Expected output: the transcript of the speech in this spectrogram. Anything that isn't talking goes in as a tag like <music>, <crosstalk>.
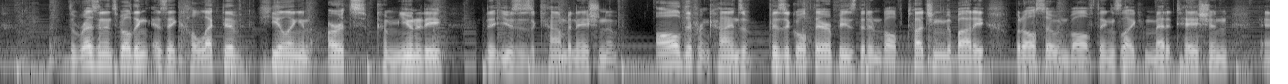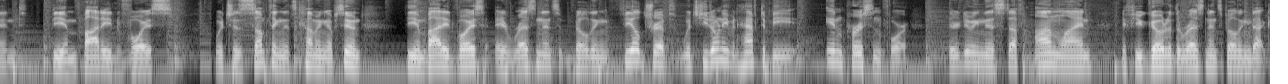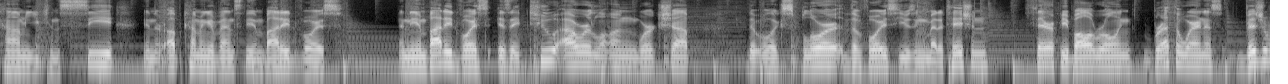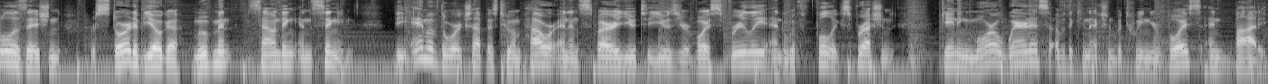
the Resonance Building is a collective healing and arts community that uses a combination of all different kinds of physical therapies that involve touching the body, but also involve things like meditation and the embodied voice, which is something that's coming up soon. The embodied voice, a resonance building field trip, which you don't even have to be in person for. They're doing this stuff online if you go to theresonancebuilding.com, you can see in their upcoming events the embodied voice. And the embodied voice is a two hour long workshop that will explore the voice using meditation, therapy ball rolling, breath awareness, visualization, restorative yoga, movement, sounding, and singing. The aim of the workshop is to empower and inspire you to use your voice freely and with full expression, gaining more awareness of the connection between your voice and body.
